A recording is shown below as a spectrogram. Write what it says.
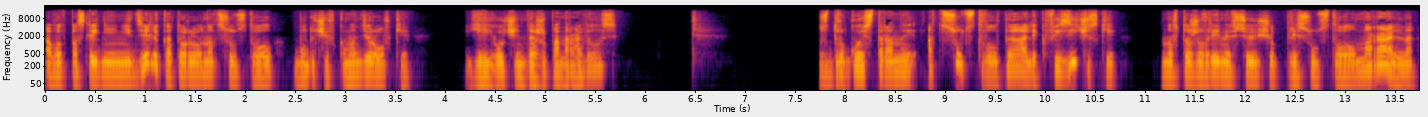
а вот последние недели, которые он отсутствовал, будучи в командировке, ей очень даже понравилось. С другой стороны, отсутствовал ты, Алик, физически, но в то же время все еще присутствовал морально.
